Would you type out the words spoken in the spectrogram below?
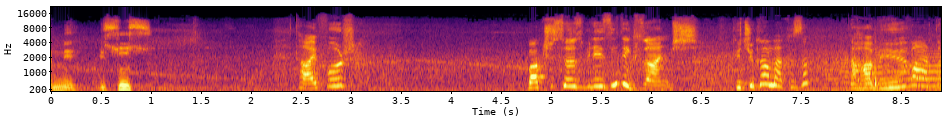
Anne bir sus. Tayfur. Bak şu söz bileziği de güzelmiş. Küçük ama kızım daha büyüğü vardı.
